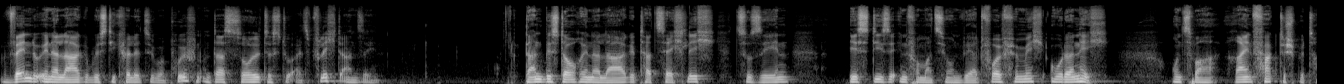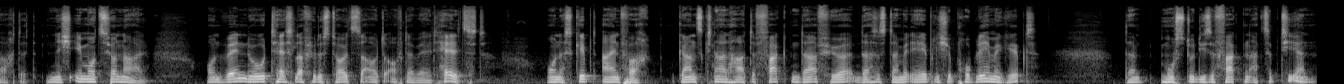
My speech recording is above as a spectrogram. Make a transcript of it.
Wenn du in der Lage bist, die Quelle zu überprüfen, und das solltest du als Pflicht ansehen, dann bist du auch in der Lage, tatsächlich zu sehen, ist diese Information wertvoll für mich oder nicht. Und zwar rein faktisch betrachtet, nicht emotional. Und wenn du Tesla für das tollste Auto auf der Welt hältst und es gibt einfach ganz knallharte Fakten dafür, dass es damit erhebliche Probleme gibt, dann musst du diese Fakten akzeptieren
